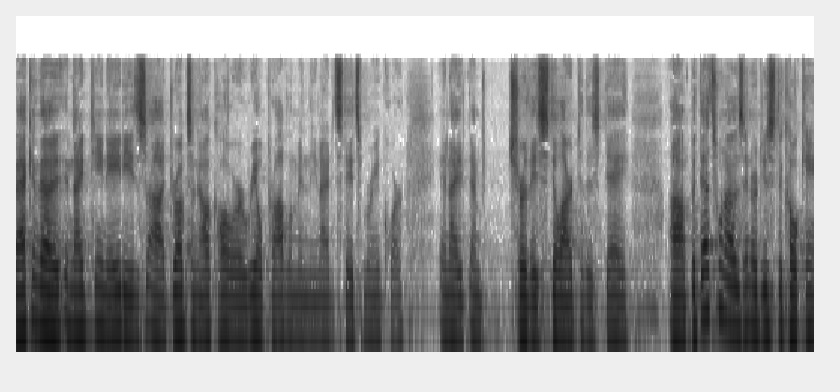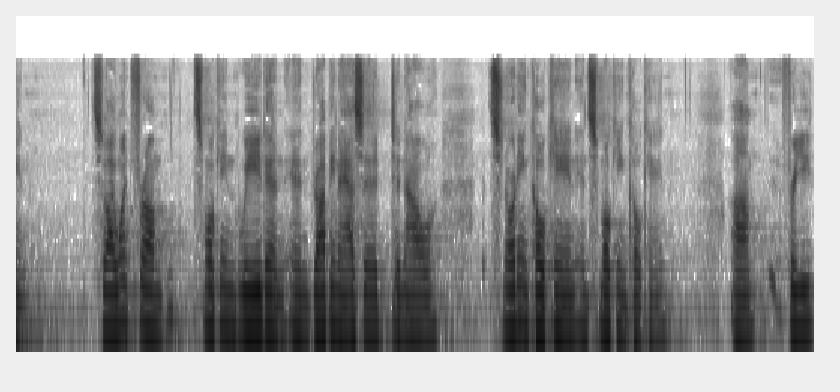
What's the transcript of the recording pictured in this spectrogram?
Back in the in 1980s, uh, drugs and alcohol were a real problem in the United States Marine Corps, and I, am sure they still are to this day. Uh, but that's when I was introduced to cocaine. So I went from smoking weed and, and dropping acid to now snorting cocaine and smoking cocaine. Um, for you,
